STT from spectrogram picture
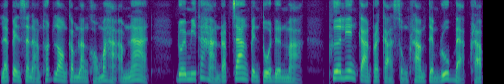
และเป็นสนามทดลองกำลังของมหาอำนาจ โดยมีทหารรับจ้างเป็นตัวเดินหมาก เพื่อเลี่ยงการประกาศสงครามเต็มรูปแบบครับ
